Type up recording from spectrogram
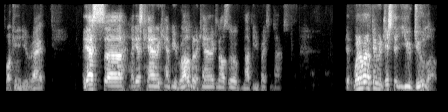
what can you do, right? I guess uh, I guess Canada can't be wrong, but Canada can also not be right sometimes. What about a favorite dish that you do love?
